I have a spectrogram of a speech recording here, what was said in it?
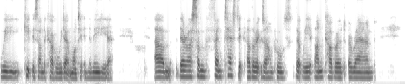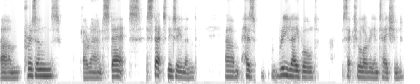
we keep this undercover. We don't want it in the media. Um, there are some fantastic other examples that we uncovered around um, prisons, around stats. Stats New Zealand um, has relabeled sexual orientation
